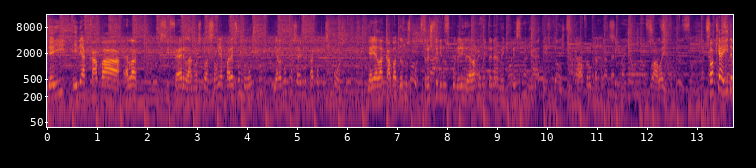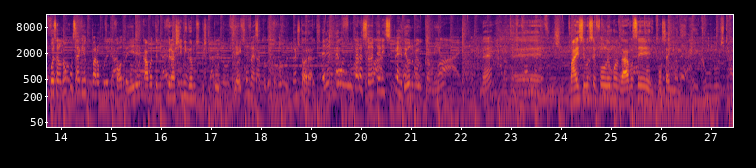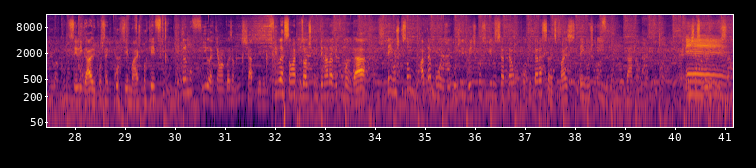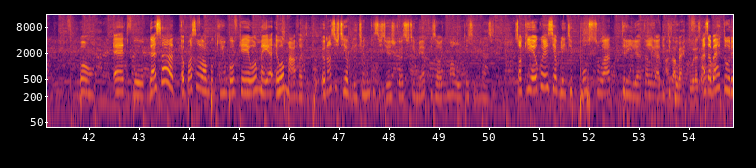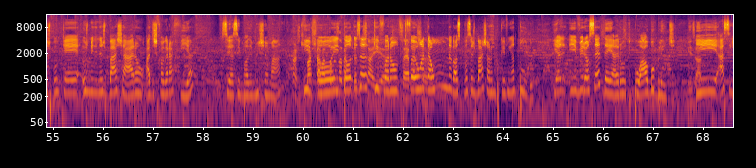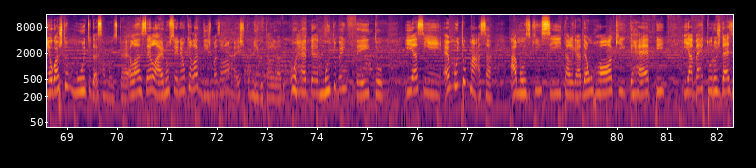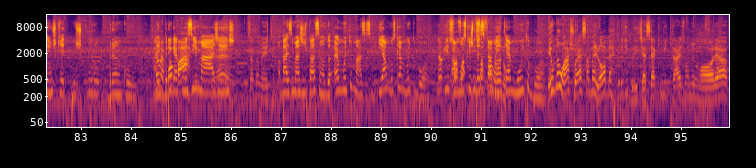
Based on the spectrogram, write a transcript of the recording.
E aí ele acaba. Ela se fere lá numa situação e aparece um monstro, e ela não consegue lutar contra esse monstro. E aí ela acaba dando os transferindo os poderes dela momentaneamente pra esse menino, que esse poder espiritual, pra lutar contra esse monstro aí. Só que aí depois ela não consegue recuperar o poder de volta, e ele acaba tendo que virar Shinigami substituto. E aí começa todo o desenvolvimento da história. Ele é um anime interessante, ele se perdeu no meio do caminho, né? É, Mas se você for ler o mangá, você consegue se ligar e consegue curtir mais, porque fica- entra no filler, que é uma coisa muito chata de anime. Filler são episódios que não tem nada a ver com mangá. Tem uns que são até bons, os de Bleach conseguiram ser até um pouco interessantes, mas tem uns que não dá não. É de É... linguiça. Bom, é tipo, dessa. Eu posso falar um pouquinho porque eu amei, eu amava, tipo, eu não assistia Bleach, eu nunca assisti, acho que eu assisti meio episódio, uma luta assim no máximo. Só que eu conhecia Bleach por sua trilha, tá ligado? E, As tipo, aberturas é As bom. aberturas, porque os meninos baixaram a discografia, se assim podem me chamar. Não, a gente que foi todas que a- que saía, foram. gente saía Foi um, até um negócio que vocês baixaram, porque vinha tudo. E, e virou CD, era o tipo álbum Bleach. Exato. E assim, eu gosto muito dessa música. Ela, sei lá, eu não sei nem o que ela diz, mas ela mexe comigo, tá ligado? O rap é muito bem feito. E assim, é muito massa a música em si, tá ligado? É um rock, rap e abertura, os desenhos que é tipo escuro, branco. Aí Não, é briga com as imagens. É, exatamente. As imagens passando. É muito massa, assim. E a música é muito boa. Não, e só a música especificamente falando, é muito boa. Eu não acho essa a melhor abertura de Bleach. Essa é a que me traz uma memória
